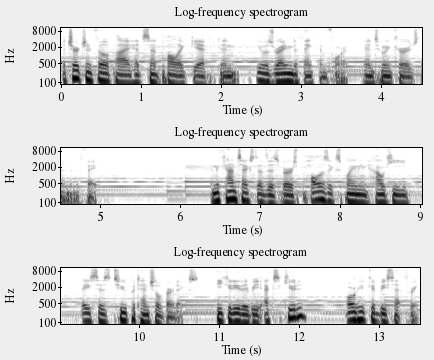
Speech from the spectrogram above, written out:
The church in Philippi had sent Paul a gift, and he was writing to thank them for it and to encourage them in the faith. In the context of this verse, Paul is explaining how he faces two potential verdicts. He could either be executed or he could be set free.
